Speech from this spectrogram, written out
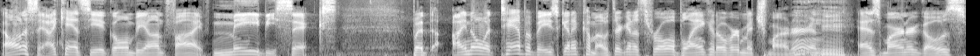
Honestly, I can't see it going beyond five, maybe six. But I know what Tampa Bay is going to come out. They're going to throw a blanket over Mitch Marner, and as Marner goes,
